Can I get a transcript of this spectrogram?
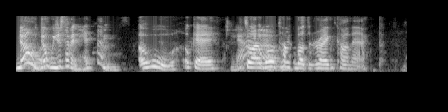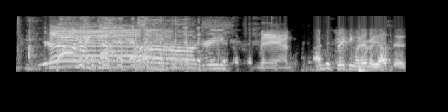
No, no, we just haven't hit them. Oh, okay. Yeah. So I won't talk about the Dragon Con app. Oh my god. Oh, Green. Man. I'm just drinking what everybody else is.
